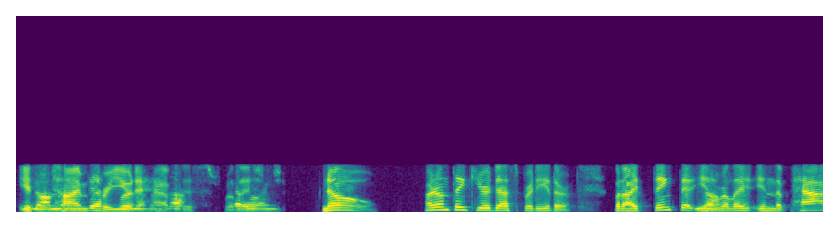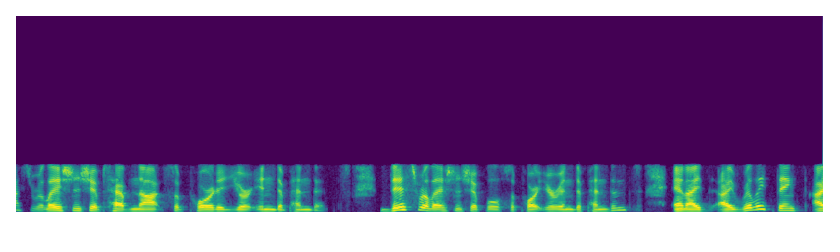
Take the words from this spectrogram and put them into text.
you It's know, time for you to desperate and I'm have this relationship. No, I don't think you're desperate either. But I think that in No. rela- in the past relationships have not supported your independence. This relationship will support your independence and i i really think i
